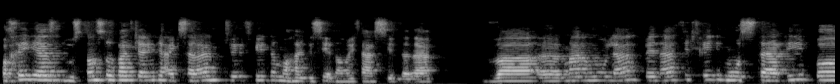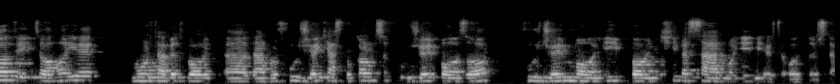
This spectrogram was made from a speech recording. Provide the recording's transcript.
با خیلی از دوستان صحبت کردیم که اکثرا توی field مهندسی ادامه تحصیل دادن و معمولا به نحوی خیلی مستقیم با data های مرتبط با در واقع خروجی کسب و کار مثل خروجی بازار خروجی مالی بانکی و سرمایه‌ای ارتباط داشتن.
